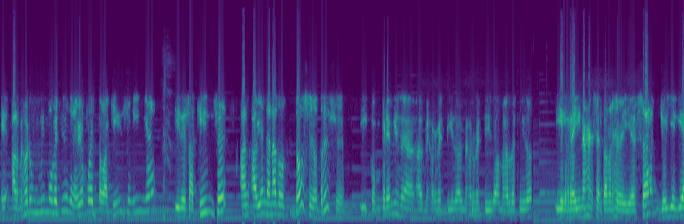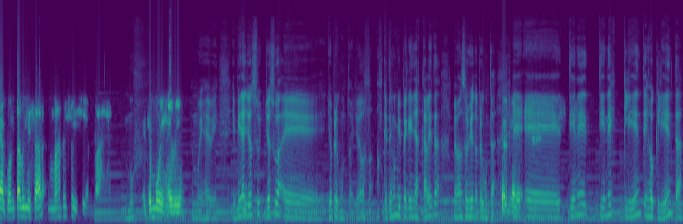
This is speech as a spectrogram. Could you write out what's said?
eh, a lo mejor un mismo vestido que le había puesto a 15 niñas y de esas 15 habían ganado 12 o 13 y con premios de al mejor vestido, al mejor vestido, al mejor vestido y reinas en certámenes de belleza, yo llegué a contabilizar más de 600. Es que es muy heavy. Muy heavy. Y mira, yo, yo, eh, yo pregunto, yo, aunque tengo mi pequeña escaleta, me van surgiendo preguntas. Eh, eh, ¿Tienes clientes o clientas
